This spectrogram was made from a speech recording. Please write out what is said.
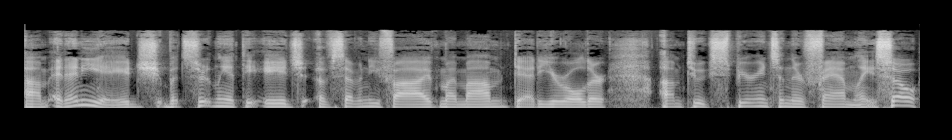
um, at any age, but certainly at the age of 75, my mom, dad, a year older, um, to experience in their family. So,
